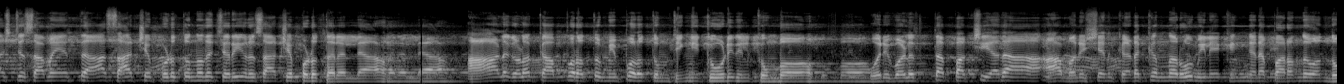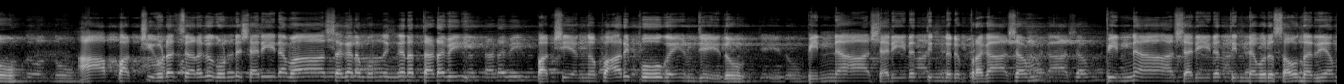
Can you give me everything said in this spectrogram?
ലാസ്റ്റ് സമയത്ത് ആ സാക്ഷ്യപ്പെടുത്തുന്നത് ചെറിയൊരു സാക്ഷ്യപ്പെടുത്തലല്ല. ആളുകളൊക്കെ അപ്പുറത്തും ഇപ്പുറത്തും തിങ്ങിക്കൂടി നിൽക്കുമ്പോ ഒരു വെളുത്ത പക്ഷി അതാ ആ മനുഷ്യൻ കിടക്കുന്ന റൂമിലേക്ക് ഇങ്ങനെ പറന്നു വന്നു. ആ പക്ഷിയുടെ ചിറക് കൊണ്ട് ശരീരമാ സകലം ഒന്നിങ്ങനെ തടവി. പക്ഷി അങ്ങ് പാറിപ്പോവുകയും ചെയ്തു. പിന്നെ ആ ശരീരത്തിന്റെ ഒരു പ്രകാശം പിന്നെ ആ ശരീരത്തിന്റെ ഒരു സൗന്ദര്യം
